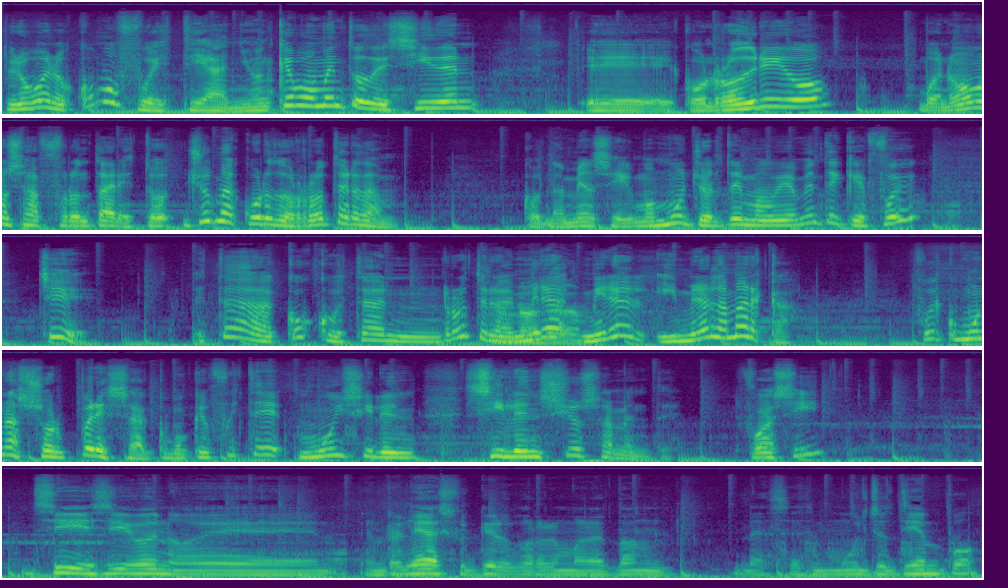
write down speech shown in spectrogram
Pero bueno, ¿cómo fue este año? ¿En qué momento deciden eh, con Rodrigo? Bueno, vamos a afrontar esto. Yo me acuerdo Rotterdam, con Damián seguimos mucho el tema, obviamente, que fue, che, está Coco, está en Rotterdam, mirá, Rotterdam. mirá, y mirá la marca. Fue como una sorpresa, como que fuiste muy silen- silenciosamente. ¿Fue así? Sí, sí, bueno, eh, en realidad yo quiero correr un maratón de hace mucho tiempo,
